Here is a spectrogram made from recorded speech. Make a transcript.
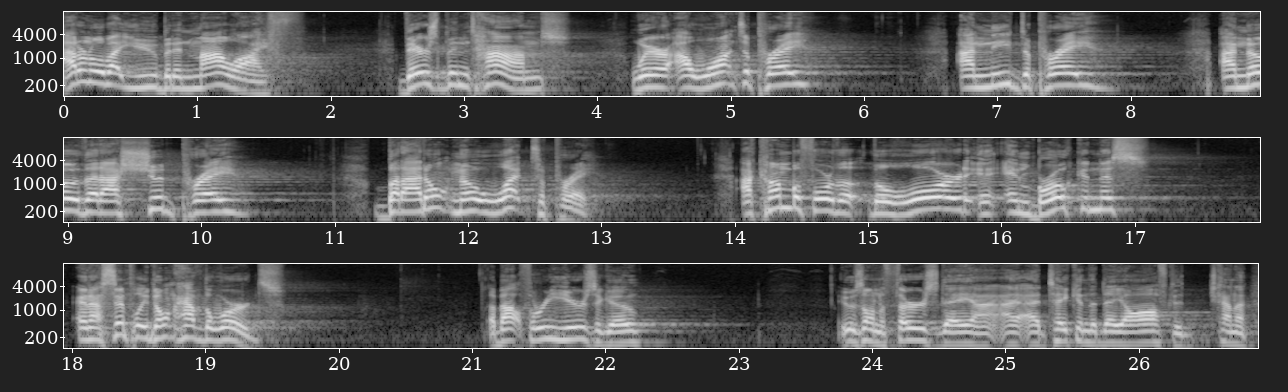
I don't know about you, but in my life, there's been times where I want to pray, I need to pray, I know that I should pray, but I don't know what to pray. I come before the, the Lord in, in brokenness, and I simply don't have the words. About three years ago, it was on a Thursday. I, would taken the day off to kind of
